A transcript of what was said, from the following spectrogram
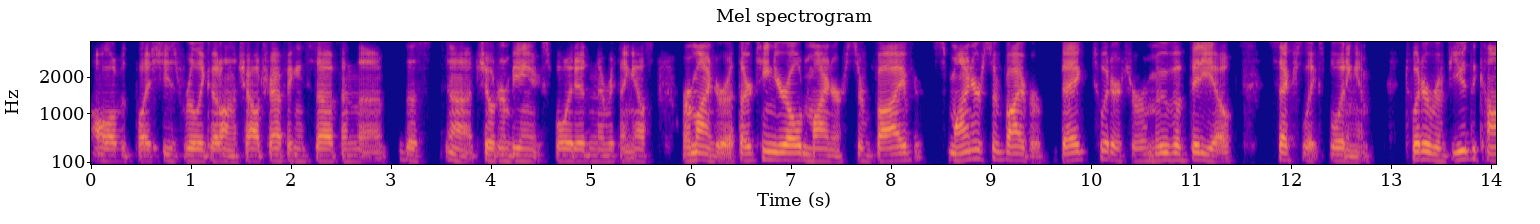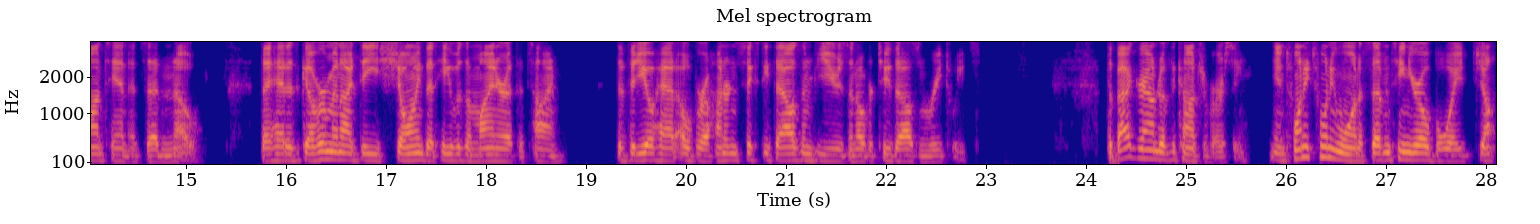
all over the place. She's really good on the child trafficking stuff and the the uh, children being exploited and everything else. Reminder: a 13 year old minor survived minor survivor begged Twitter to remove a video sexually exploiting him. Twitter reviewed the content and said no. They had his government ID showing that he was a minor at the time. The video had over 160,000 views and over 2,000 retweets. The background of the controversy. In 2021, a 17 year old boy, John,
